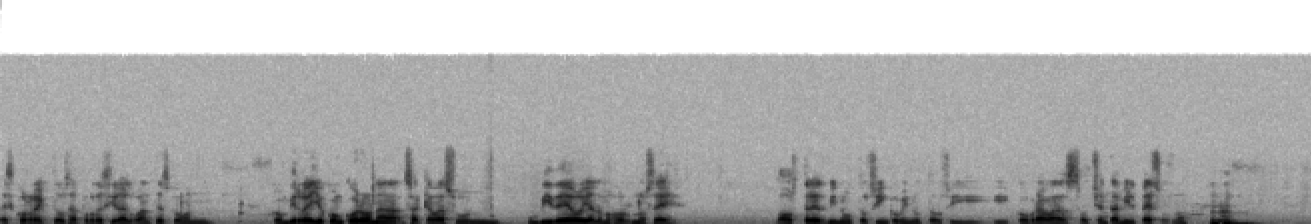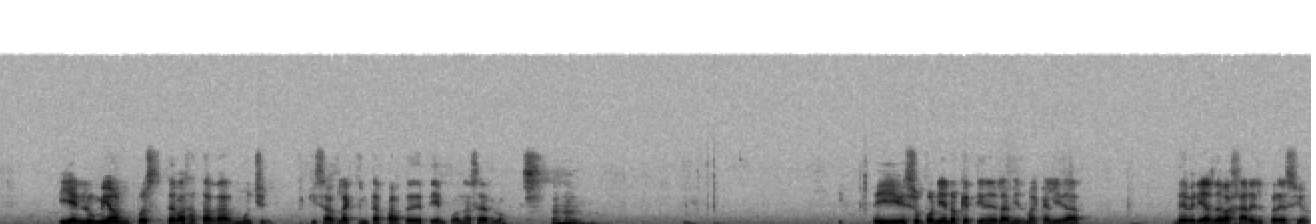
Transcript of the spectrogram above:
es correcto, o sea, por decir algo, antes con, con Virrey o con Corona sacabas un, un video y a lo mejor, no sé, dos, tres minutos, cinco minutos y, y cobrabas 80 mil pesos, ¿no? Y en Lumión, pues te vas a tardar mucho, quizás la quinta parte de tiempo en hacerlo. Y suponiendo que tienes la misma calidad, ¿deberías de bajar el precio?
